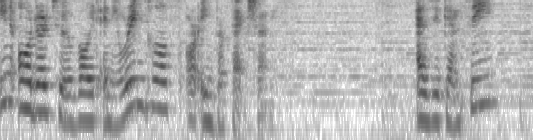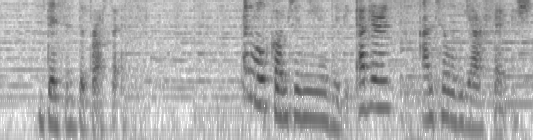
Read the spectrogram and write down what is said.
in order to avoid any wrinkles or imperfections. As you can see, this is the process. And we'll continue with the others until we are finished.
